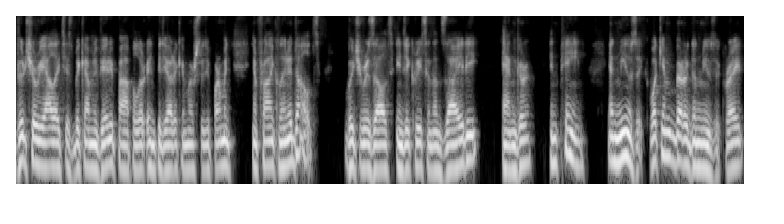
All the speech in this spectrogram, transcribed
virtual reality is becoming very popular in pediatric emergency department and frankly in adults, which results in decrease in anxiety, anger, and pain. And music, what can be better than music, right?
